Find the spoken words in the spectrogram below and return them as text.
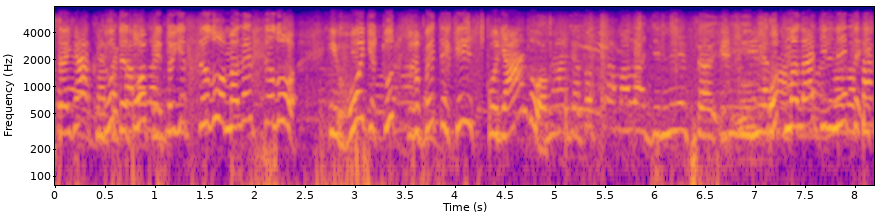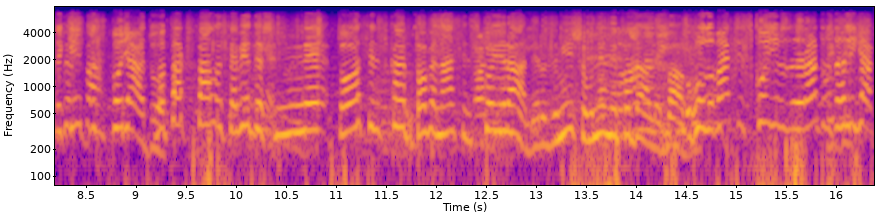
Та як люди добрі, то є село, мале село. І годі тут зробити якийсь порядок. Надя, то така мала дільниця і не От мала дільниця Ну, і так же такий ста- Ну безпорядок. так сталося, видиш, не то сільська, то вина сільської ради, розумієш, що вони не подали бабу. Голова сільської ради взагалі як?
